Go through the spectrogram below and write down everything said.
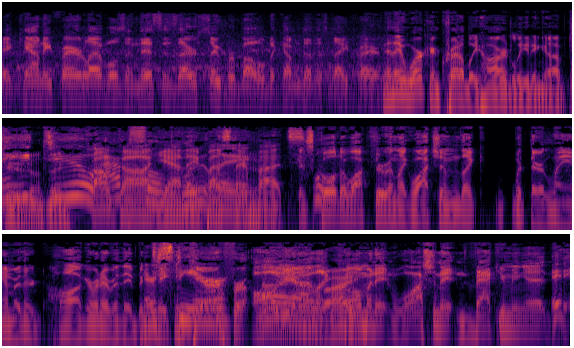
at county fair levels, and this is their Super Bowl to come to the state fair. And they work incredibly hard leading up too, They don't do. they? Oh God, yeah, they bust their butts. It's cool to walk through and like watch them like with their lamb or their hog or whatever they've been taking steer. care of for oh, all Oh, year, yeah. like Right. combing it and washing it and vacuuming it. It is.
